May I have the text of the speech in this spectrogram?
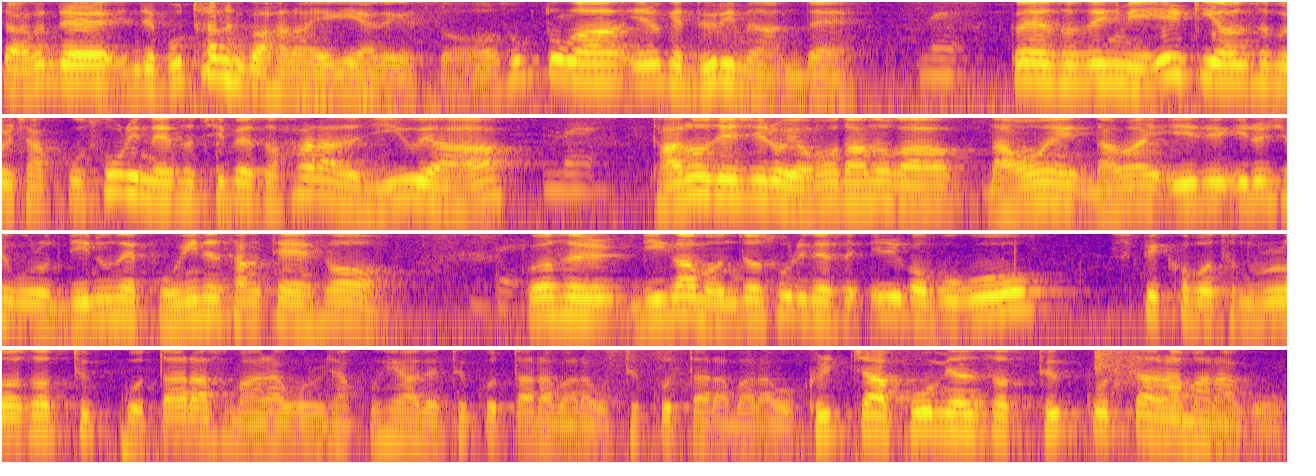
자, 근데 이제 못하는 거 하나 얘기해야 되겠어. 속도가 이렇게 느리면 안 돼. 네. 그래서 선생님이 읽기 연습을 자꾸 소리 내서 집에서 하라는 이유야. 네. 단어 제시로 영어 단어가 나와 남아 이런, 이런 식으로 네 눈에 보이는 상태에서 네. 그것을 네가 먼저 소리 내서 읽어보고 스피커 버튼 눌러서 듣고 따라서 말하고를 자꾸 해야 돼. 듣고 따라 말하고 듣고 따라 말하고 글자 보면서 듣고 따라 말하고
